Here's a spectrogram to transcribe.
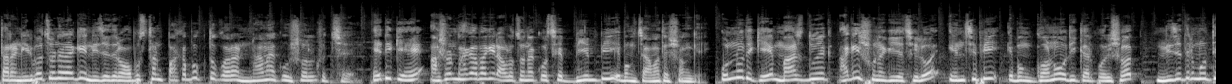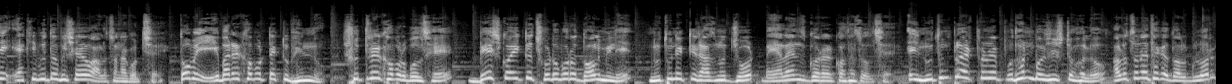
তারা নির্বাচনের আগে নিজেদের অবস্থান পাকাপোক্ত করার নানা কৌশল খুঁজছে। এদিকে আসন ভাগাভাগির আলোচনা করছে বিএনপি এবং জামাতের সঙ্গে। অন্যদিকে মাস দুয়েক আগে শোনা গিয়েছিল এনসিপি এবং গণ অধিকার পরিষদ নিজেদের মধ্যে একীভূত বিষয়েও আলোচনা করছে। তবে এবারের খবরটা একটু ভিন্ন। সূত্রের খবর বলছে, বেশ কয়েকটি ছোট বড় দল মিলে নতুন একটি রাজনৈতিক জোট বা অ্যালায়েন্স গড়ার কথা চলছে। এই নতুন প্ল্যাটফর্মের প্রধান বৈশিষ্ট্য হল, আলোচনায় থাকা দলগুলোর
